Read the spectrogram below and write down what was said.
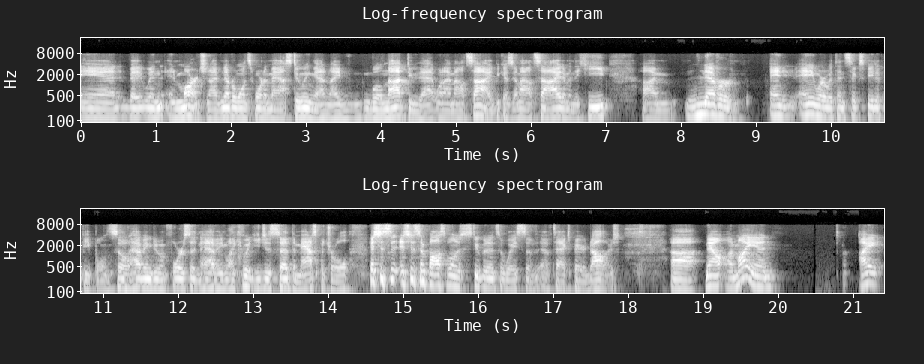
and when in March, and I've never once worn a mask doing that, and I will not do that when I'm outside because I'm outside, I'm in the heat. I'm never any, anywhere within six feet of people. And So having to enforce it and having like what you just said, the mass patrol, it's just it's just impossible and it's stupid and it's a waste of, of taxpayer dollars. Uh, now on my end, I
